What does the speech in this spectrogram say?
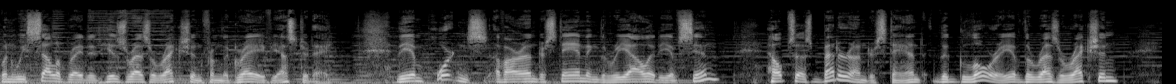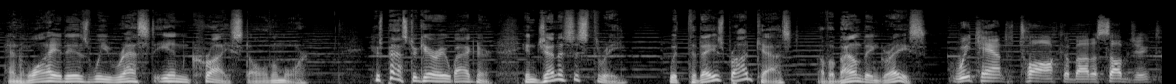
when we celebrated his resurrection from the grave yesterday. The importance of our understanding the reality of sin helps us better understand the glory of the resurrection and why it is we rest in Christ all the more. Here's Pastor Gary Wagner in Genesis 3 with today's broadcast of Abounding Grace. We can't talk about a subject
